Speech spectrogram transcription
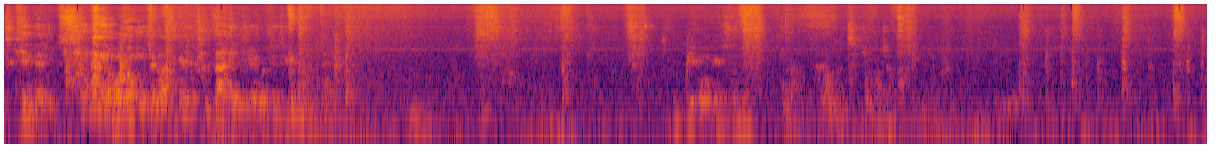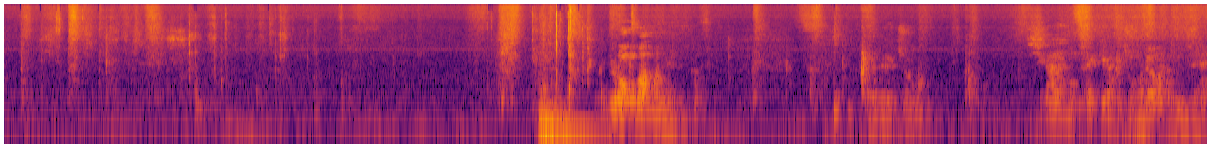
특히 근데 상당히 어려운 문제가 되게 간단히 풀리는 것들이 되게 많은데 미분계수 하나만 찾좀 가져가. 이런 거 한번 해볼까? 애들 좀 시간 뺏기면서 좀 어려워하는 문제.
